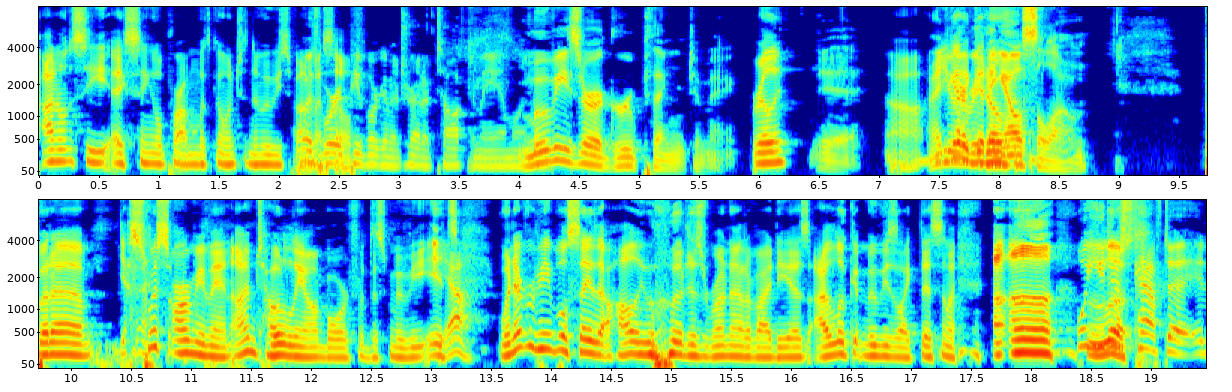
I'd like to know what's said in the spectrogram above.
I don't see a single problem with going to the movies by I was myself. worried people are gonna try to talk to me. I'm like, Movies are a group thing to me. Really? Yeah. Uh, I you do gotta get everything over- else alone. But uh, yeah, Swiss Army Man. I'm totally on board for this movie. It's yeah, whenever people say that Hollywood has run out of ideas, I look at movies like this and like, uh, uh Well, you look. just have to. It,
